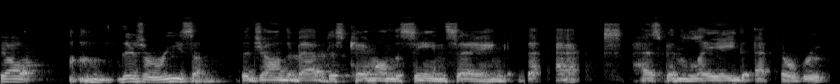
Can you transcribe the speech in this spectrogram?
Y'all, there's a reason that John the Baptist came on the scene saying the axe has been laid at the root.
